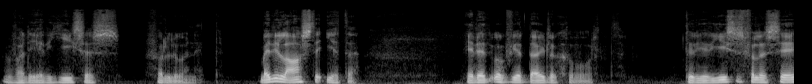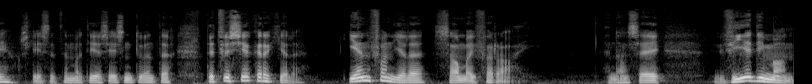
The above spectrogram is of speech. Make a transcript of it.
wat die Here Jesus verloon het. By die laaste ete het dit ook weer duidelik geword. Toe die Here Jesus vir hulle sê, ons lees dit in Matteus 26, dit verseker ek julle, een van julle sal my verraai. En dan sê hy, wie die man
